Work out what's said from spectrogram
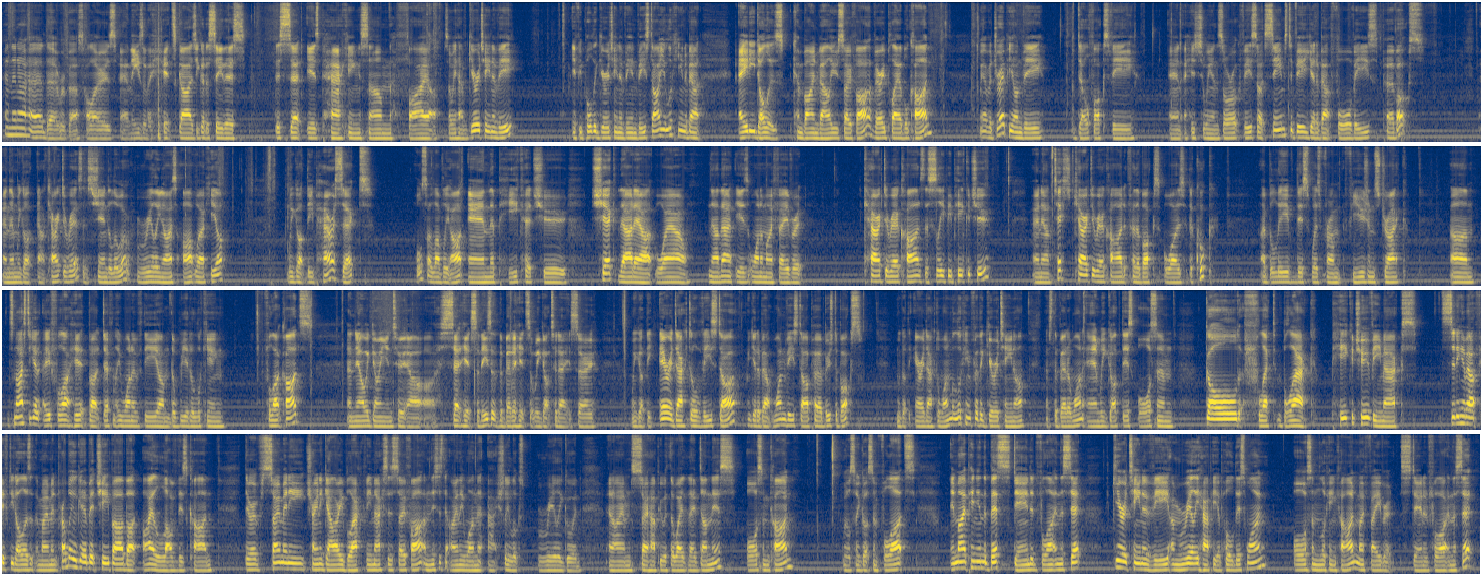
And then I had the reverse holos, and these are the hits, guys. You got to see this. This set is packing some fire. So we have Giratina V. If you pull the Giratina V and V-Star, you're looking at about $80 combined value so far. Very playable card. We have a Drapion V, Delphox V, and a Hisuian Zoroark V. So it seems to be you get about four Vs per box. And then we got our character rares. It's Chandelure. Really nice artwork here. We got the Parasect. Also lovely art. And the Pikachu. Check that out. Wow. Now that is one of my favorite character rare cards, the Sleepy Pikachu. And our text character rare card for the box was the Cook. I believe this was from Fusion Strike. Um, it's nice to get a full art hit, but definitely one of the um, the weirder looking full art cards. And now we're going into our uh, set hits. So these are the better hits that we got today. So we got the Aerodactyl V-Star. We get about one V-Star per booster box. We've got the Aerodactyl one. We're looking for the Giratina. That's the better one. And we got this awesome gold flecked black Pikachu VMAX. Sitting about $50 at the moment. Probably will get a bit cheaper, but I love this card. There are so many Trainer Gallery Black VMAXs so far, and this is the only one that actually looks really good. And I am so happy with the way that they've done this. Awesome card. We also got some full arts. In my opinion, the best standard full art in the set, Giratina V. I'm really happy I pulled this one. Awesome looking card, my favorite standard full art in the set.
